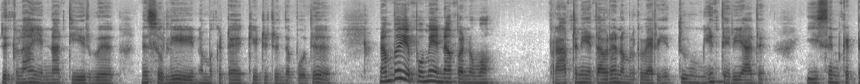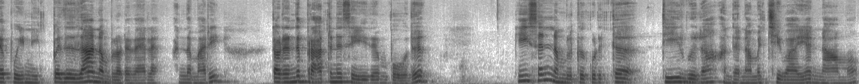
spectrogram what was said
இதுக்கெல்லாம் என்ன தீர்வுன்னு சொல்லி நம்மக்கிட்ட கேட்டுட்டு இருந்தபோது நம்ம எப்போவுமே என்ன பண்ணுவோம்? பிரார்த்தனையை தவிர நம்மளுக்கு வேறு எதுவுமே தெரியாது. ஈசன்கிட்ட போய் நிற்பது தான் நம்மளோட வேலை. அந்த மாதிரி தொடர்ந்து பிரார்த்தனை செய்யும்போது ஈசன் நம்மளுக்கு கொடுத்த தீர்வு தான் அந்த நமச்சிவாய நாமம்.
